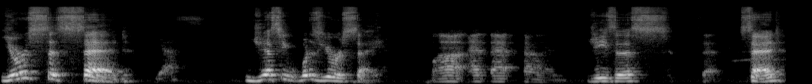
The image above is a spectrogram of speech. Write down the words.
Yours says said. Yes. Jesse, what does yours say? Uh, at that time, Jesus said. said.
